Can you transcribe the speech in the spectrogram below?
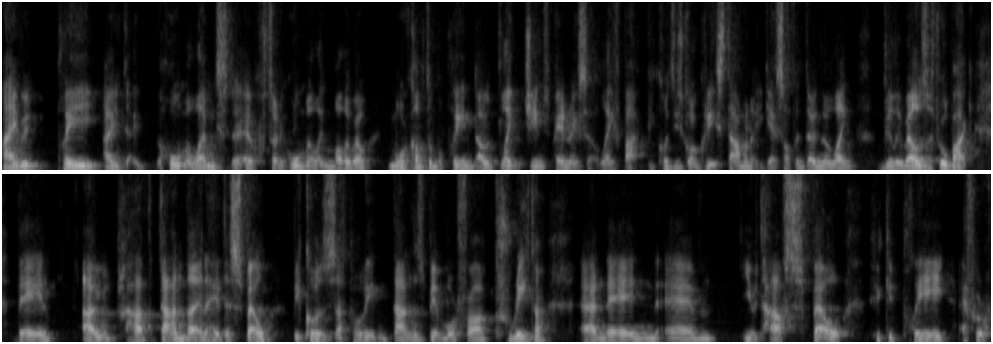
I would play I, I home at Livingston, uh, sorry, home at like Motherwell, more comfortable playing. I would like James Penrice at left back because he's got great stamina. He gets up and down the line really well as a fullback. Then I would have Dhanda in ahead of Spittal because I probably think Dhanda's a bit more for a creator. And then um, you would have Spittal who could play if we're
